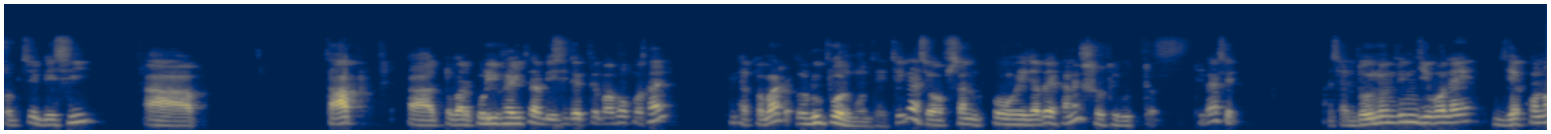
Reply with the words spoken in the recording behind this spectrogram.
সবচেয়ে বেশি তাপ তোমার পরিবাহিতা বেশি দেখতে পাবো কোথায়? তোমার রূপোর মধ্যে। ঠিক আছে? অপশান ও হয়ে যাবে এখানে সঠিক উত্তর। ঠিক আছে? আচ্ছা দৈনন্দিন জীবনে যে কোনো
